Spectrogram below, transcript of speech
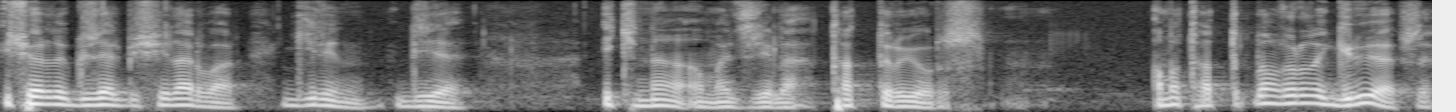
içeride güzel bir şeyler var. Girin diye ikna amacıyla tattırıyoruz. Ama tattıktan sonra da giriyor hepsi.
